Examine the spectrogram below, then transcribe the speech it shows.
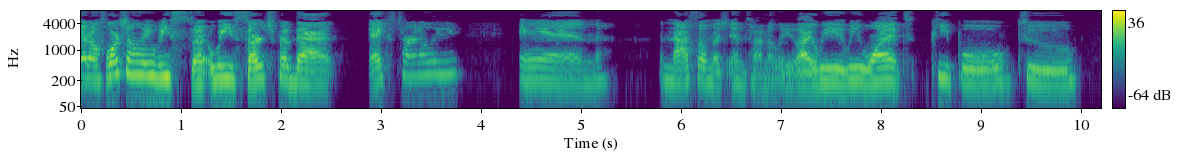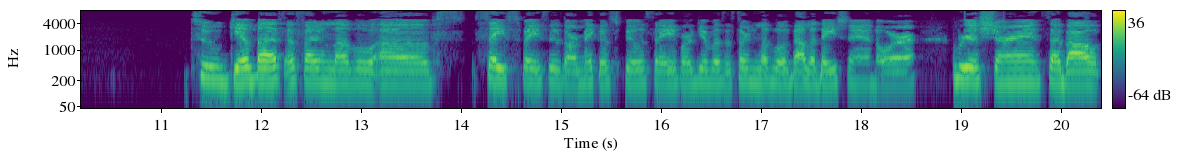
And unfortunately, we ser- we search for that externally and not so much internally. Like we we want people to to give us a certain level of safe spaces or make us feel safe or give us a certain level of validation or reassurance about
